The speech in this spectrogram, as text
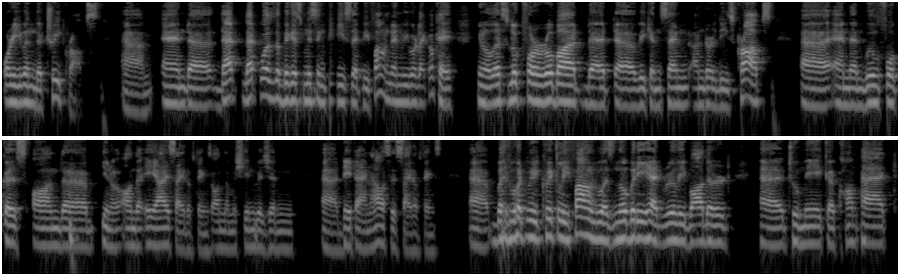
or even the tree crops. Um, and uh, that that was the biggest missing piece that we found. And we were like, okay, you know, let's look for a robot that uh, we can send under these crops uh, and then we'll focus on the you know on the AI side of things, on the machine vision uh, data analysis side of things. Uh, but what we quickly found was nobody had really bothered uh, to make a compact,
